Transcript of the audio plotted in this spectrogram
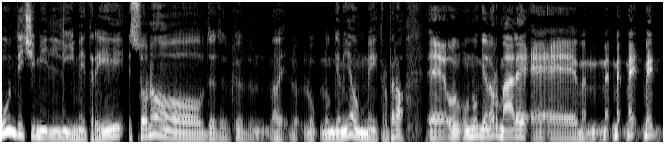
11 millimetri sono vabbè, l'unghia mia è un metro però eh, un'unghia normale è, è me- me- me-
